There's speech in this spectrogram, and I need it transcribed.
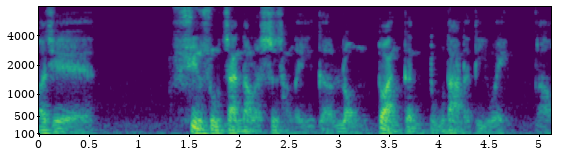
而且迅速占到了市场的一个垄断跟独大的地位啊。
